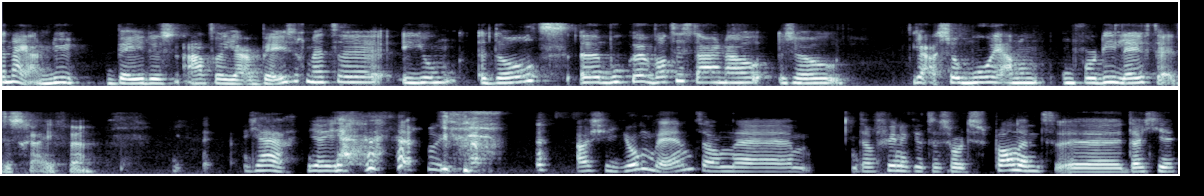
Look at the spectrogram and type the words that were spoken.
nou ja, nu ben je dus een aantal jaar bezig met young adult boeken. Wat is daar nou zo, ja, zo mooi aan om, om voor die leeftijd te schrijven? Ja, ja, ja. Goed. Als je jong bent, dan, uh, dan vind ik het een soort spannend uh, dat je,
